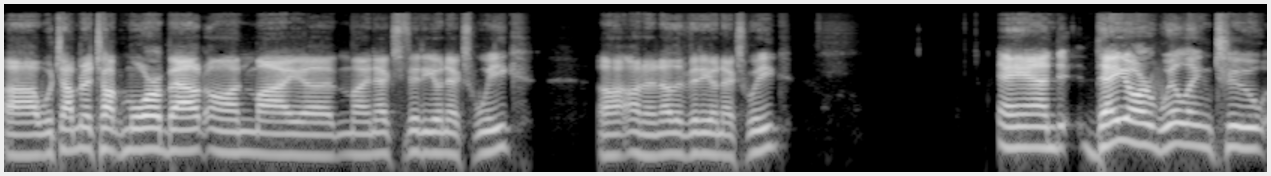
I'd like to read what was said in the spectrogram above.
uh, which I'm going to talk more about on my uh, my next video next week, uh, on another video next week. And they are willing to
